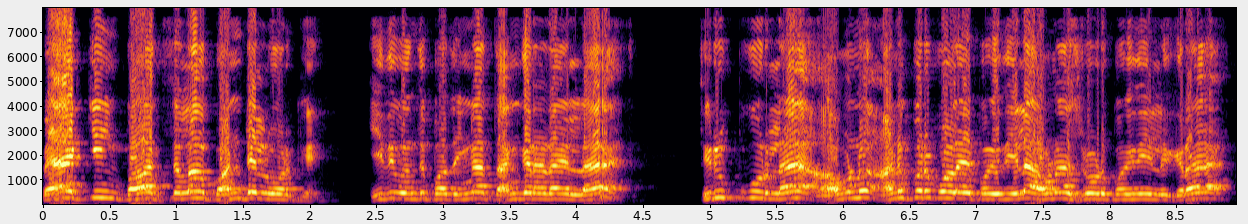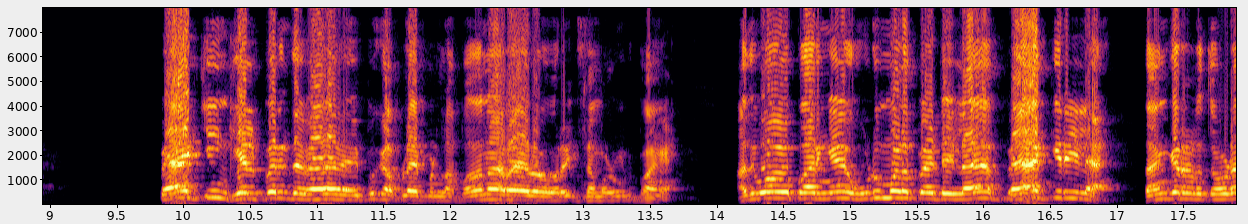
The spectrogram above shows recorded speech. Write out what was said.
பேக்கிங் பாக்ஸ் எல்லாம் பண்டில் ஒர்க் இது வந்து பாத்தீங்கன்னா தங்குற இடம் இல்ல. திருப்பூர்ல அவனு அனுப்பர்பாளைய பகுதியில் அவனாஸ் ரோடு பகுதியில் இருக்கிற பேக்கிங் ஹெல்பர் இந்த வேலை வாய்ப்புக்கு அப்ளை பண்ணலாம். பதினாறாயிரம் ரூபாய் வரைக்கும் சம்பளம் கொடுப்பாங்க. அதுபோக பாருங்க உடுமலைப்பேட்டையில பேக்கரியில தங்குற இடத்தோட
